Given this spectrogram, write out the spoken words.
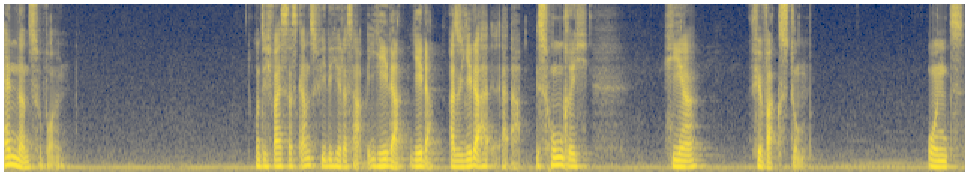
ändern zu wollen. Und ich weiß, dass ganz viele hier das haben. Jeder, jeder. Also jeder ist hungrig, hier für Wachstum. Und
